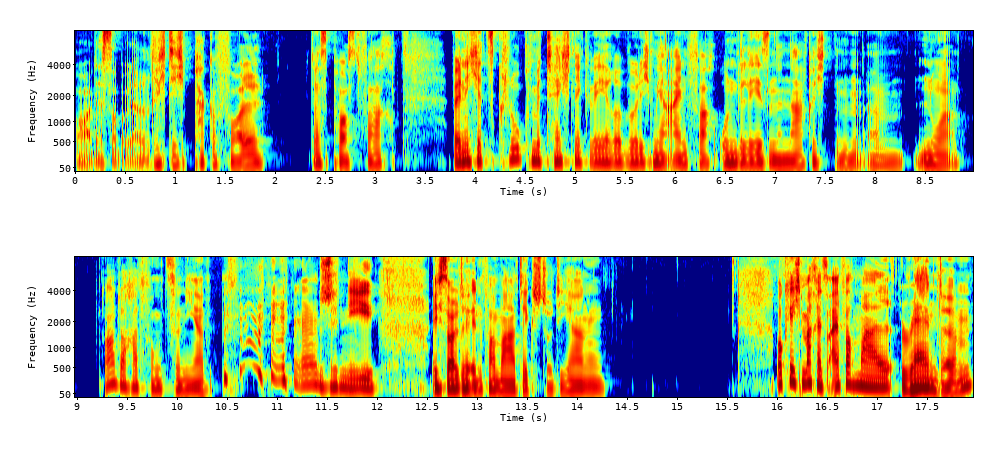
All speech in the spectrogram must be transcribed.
Oh, das ist aber wieder richtig packevoll, das Postfach. Wenn ich jetzt klug mit Technik wäre, würde ich mir einfach ungelesene Nachrichten ähm, nur. Oh, doch, hat funktioniert. Genie. Ich sollte Informatik studieren. Okay, ich mache jetzt einfach mal random,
